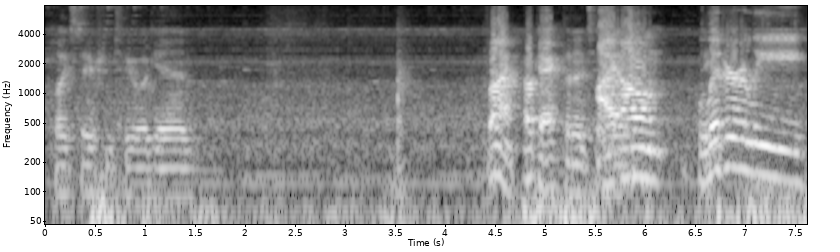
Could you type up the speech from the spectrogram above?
PlayStation 2 again. Fine. Okay. The Nintendo. I own literally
